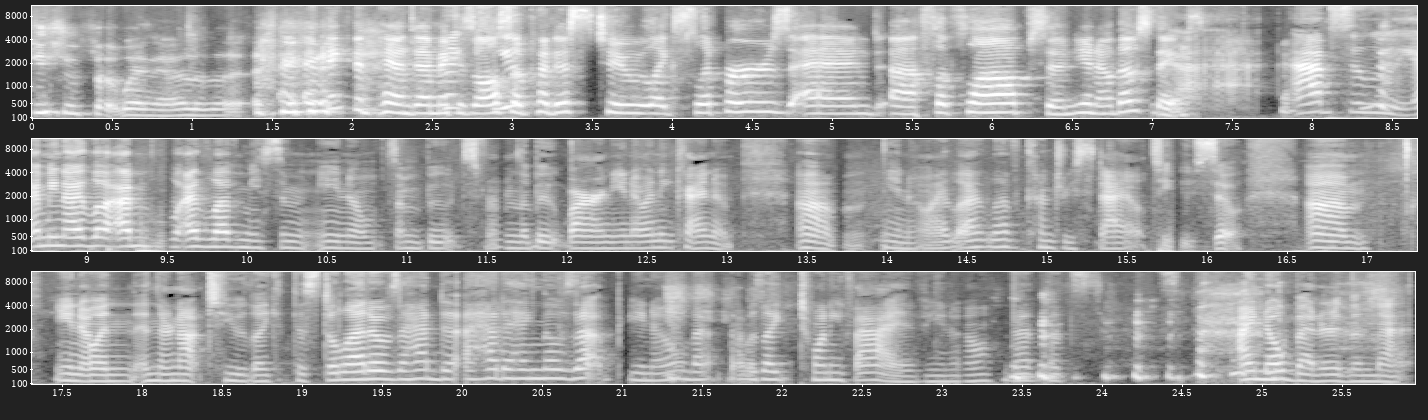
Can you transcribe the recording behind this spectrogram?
decent footwear now. I love that. I think the pandemic But has also you- put us to like slippers and uh, flip flops and you know those things. Yeah, absolutely. I mean, I love I'm I love me some you know some boots from the boot barn. You know, any kind of um, you know I, I love country style too. So, um, you know, and and they're not too like the stilettos. I had to I had to hang those up. You know, that that was like twenty five. You know, that that's I know better than that.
